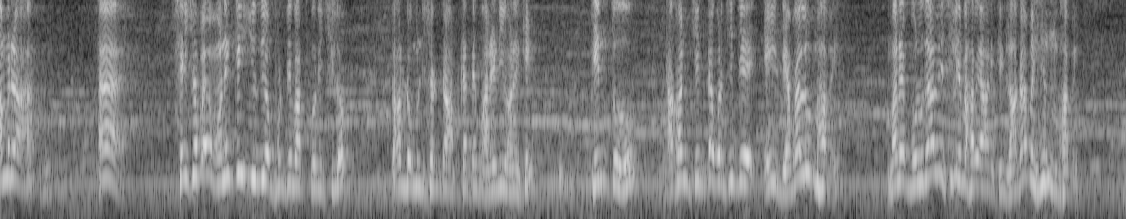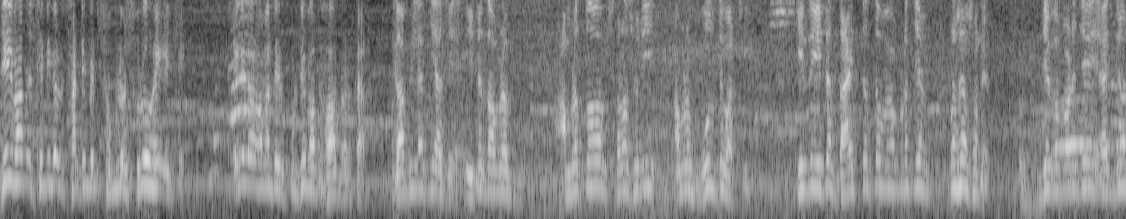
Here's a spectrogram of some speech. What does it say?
আমরা হ্যাঁ সেই সময় অনেকেই যদিও প্রতিবাদ করেছিল, তার নমিনেশনটা আটকাতে পারেনি অনেকেই কিন্তু এখন চিন্তা করছি যে এই বেমালুম ভাবে মানে বুলগালিসলি ভাবে আর কি লাগামহীন ভাবে যেভাবে সিটিক্যাল সার্টিফিকেট সংগ্রহ শুরু হয়ে গেছে এগুলোর আমাদের প্রতিবাদ হওয়া দরকার। গাফিলাতি আছে? এটা তো আমরা আমরা তো সরাসরি আমরা বলতে পারছি, কিন্তু এটা দায়িত্ব তো ব্যাপার হচ্ছে প্রশাসনের, যে ব্যাপারে যে একজন,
